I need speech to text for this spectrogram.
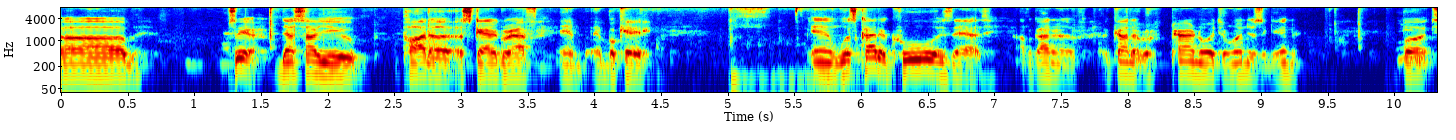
um, so yeah, that's how you plot a, a scatter graph and, and Bokeh. And what's kind of cool is that I'm kind of kind of paranoid to run this again, but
